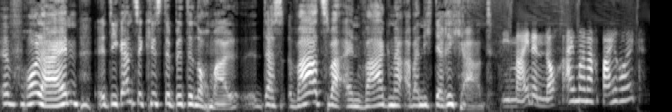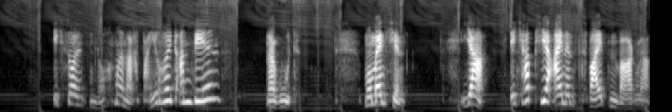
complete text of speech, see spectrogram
Äh, Fräulein, die ganze Kiste bitte nochmal. Das war zwar ein Wagner, aber nicht der Richard. Sie meinen noch einmal nach Bayreuth? Ich soll nochmal nach Bayreuth anwählen? Na gut. Momentchen. Ja, ich habe hier einen zweiten Wagner.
